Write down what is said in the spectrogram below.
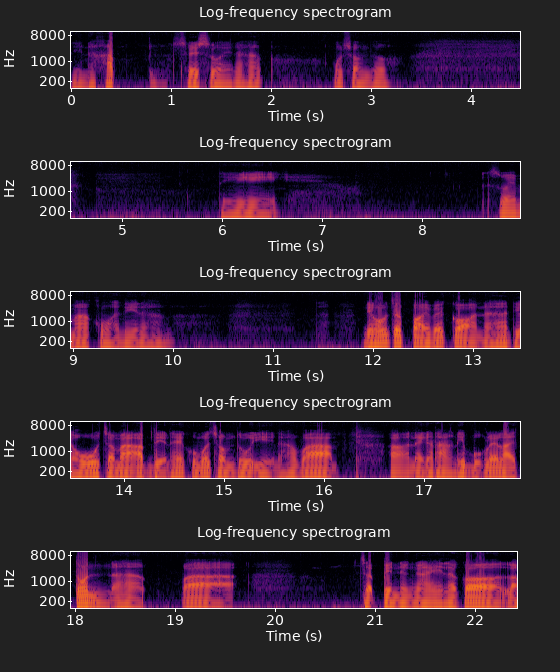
นี่นะครับ สวยๆนะครับคุณผู้ชมดูนี่สวยมากหัวนี้นะครับ เดี๋ยวผมจะปล่อยไว้ก่อนนะฮะ เดี๋ยวจะมาอัปเดตให้คุณผู้ชมดูอีกนะครับว่าในกระถางที่ปลูกหลายๆต้นนะครับว่าจะเป็นยังไงแล้วก็เรา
